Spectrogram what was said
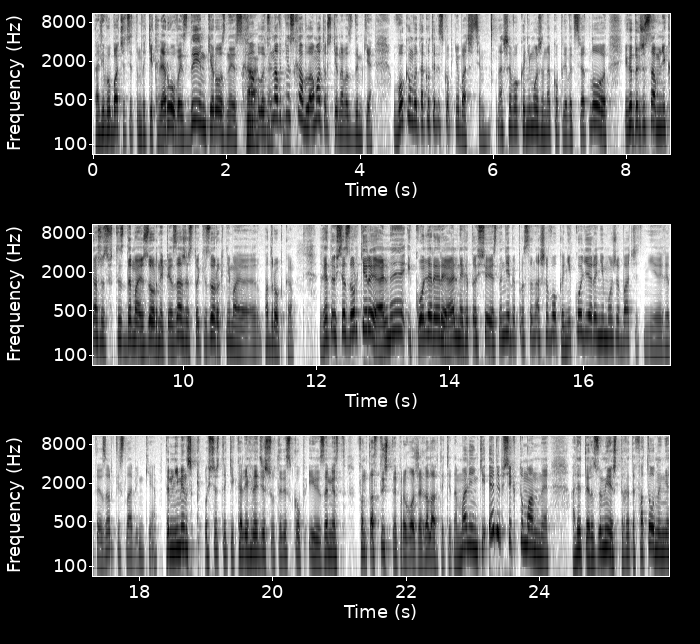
Калі вы бачыце там такі каляровыя здымкі розныя з хаблы так, нават так, не з хабла аматарскі нават здымкі вокам вы так у тэлескоп не бачыце. Наша вока не можа накопліваць святло і гэтак же сам не кажуць ты здымаеш зорныя пейзажы стокі зорак не мае падробка гэта ўсе зоркі рэальныя і колеры рэальны гэта ўсё ёсць на небе просто наша вока ні колеры не можа бачыць не гэтыя зоркі слабенькія. Тым не менш ўсё ж такі калі глядзіш у тэлескоп і замест фантастычнай прыгожай галактыкі там маленькі эліпсік туманны але ты разумееш што гэта фатоны не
